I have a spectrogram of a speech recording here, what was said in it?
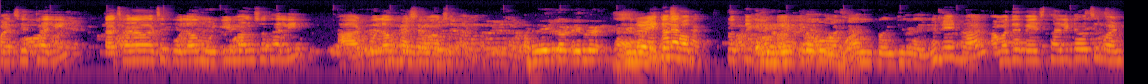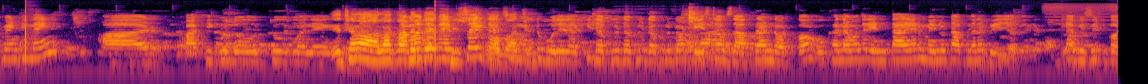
মাছের থালি। তাছাড়াও আছে পোলাও মুরগির মাংস থালি আর পোলাও খাসির মাংস থালি। রেগুলার রেগুলার হ্যাঁ। এটা সব বল আমাদের ভেজ থালিটা হচ্ছে ওয়ান টোয়েন্টি নাইন আর বাকিগুলো একটু মানে এছাড়া আমাদের ওয়েবসাইট আছে আমি একটু বলে রাখি W W W dot taste of Zafran dot com ওখানে আমাদের এন্টায়ার মেনুটা আপনারা পেয়ে যাবেন। এটা ভিজিট করুন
